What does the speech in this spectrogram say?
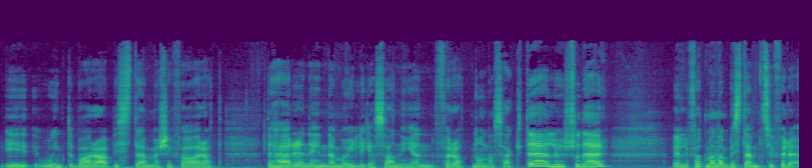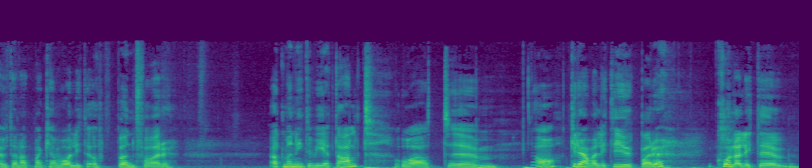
i, och inte bara bestämmer sig för att det här är den enda möjliga sanningen för att någon har sagt det eller sådär. Eller för att man har bestämt sig för det utan att man kan vara lite öppen för att man inte vet allt och att eh, ja, gräva lite djupare. Kolla lite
